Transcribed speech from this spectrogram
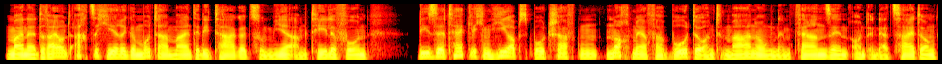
Meine 83-jährige Mutter meinte die Tage zu mir am Telefon, diese täglichen Hiobsbotschaften, noch mehr Verbote und Mahnungen im Fernsehen und in der Zeitung,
